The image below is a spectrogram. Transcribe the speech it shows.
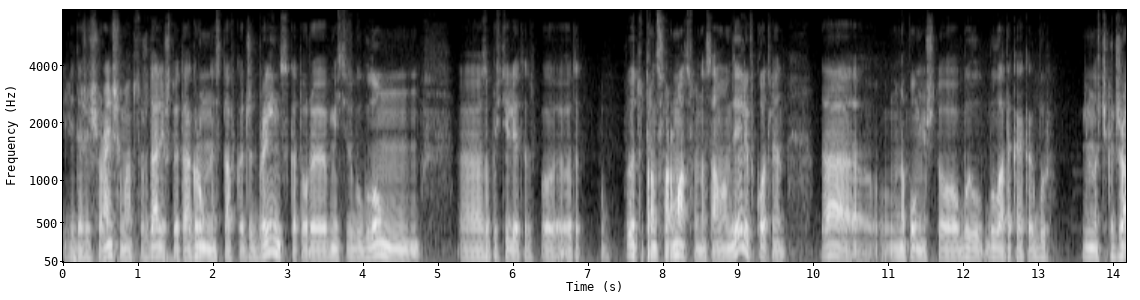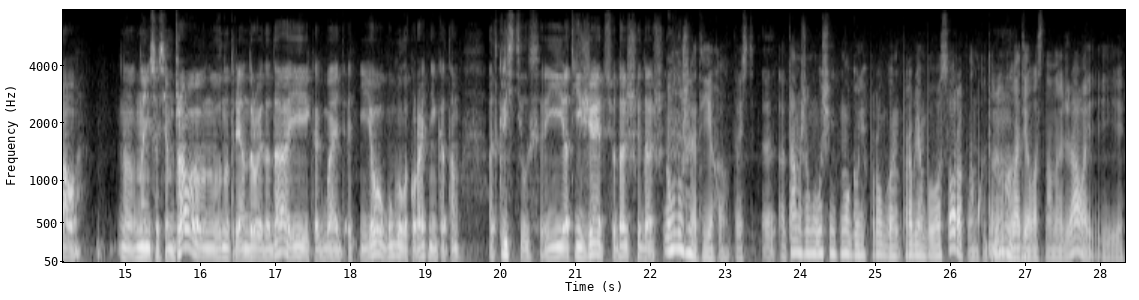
или даже еще раньше мы обсуждали, что это огромная ставка JetBrains, которая вместе с Гуглом э, запустили этот, э, этот, эту трансформацию на самом деле в Kotlin. Да, напомню, что был, была такая как бы немножечко Java ну, но не совсем Java внутри Android, да, и как бы от, от нее Google аккуратненько там открестился и отъезжает все дальше и дальше. Ну, он уже отъехал. То есть э, там же очень много у них проблем было с Oracle, который ну, владел основной Java, и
